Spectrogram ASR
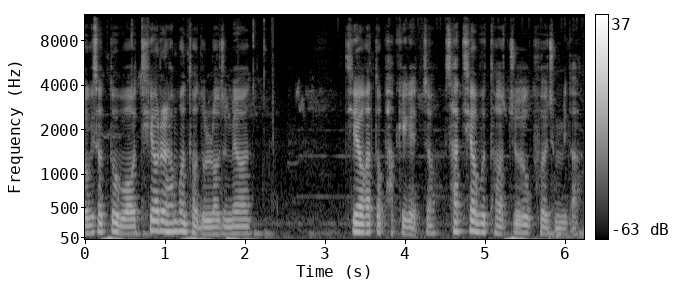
여기서 또 뭐 티어를 한 번 더 눌러주면 티어가 또 바뀌겠죠? 4티어부터 쭉 보여줍니다.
